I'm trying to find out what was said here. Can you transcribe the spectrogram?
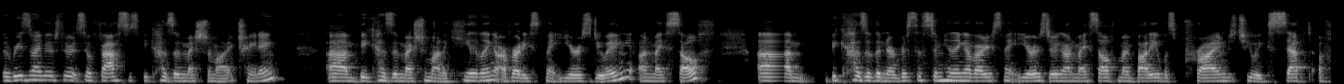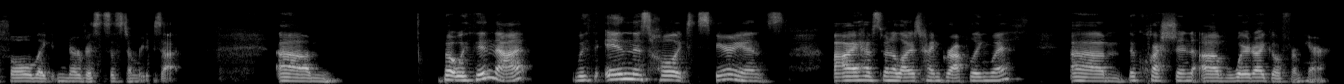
the reason I moved through it so fast is because of my shamanic training, um, because of my shamanic healing I've already spent years doing on myself. Um, because of the nervous system healing I've already spent years doing on myself, my body was primed to accept a full like nervous system reset. Um, but within that, within this whole experience, I have spent a lot of time grappling with um, the question of where do I go from here?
